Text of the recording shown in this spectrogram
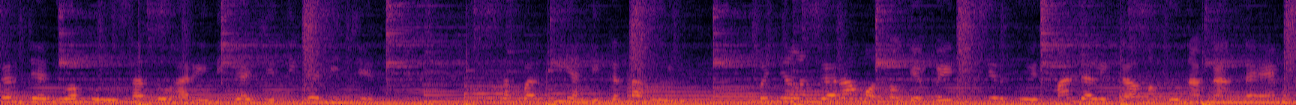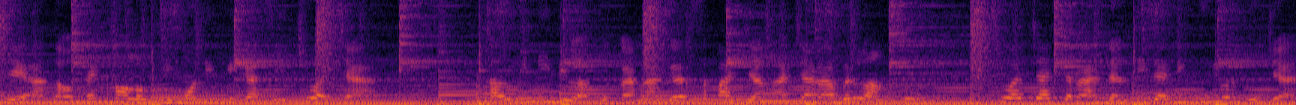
kerja 21 hari digaji 3 digit. Seperti yang diketahui, penyelenggara MotoGP di sirkuit Mandalika menggunakan TMC atau teknologi modifikasi cuaca. Hal ini dilakukan agar sepanjang acara berlangsung, cuaca cerah dan tidak diguyur hujan.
